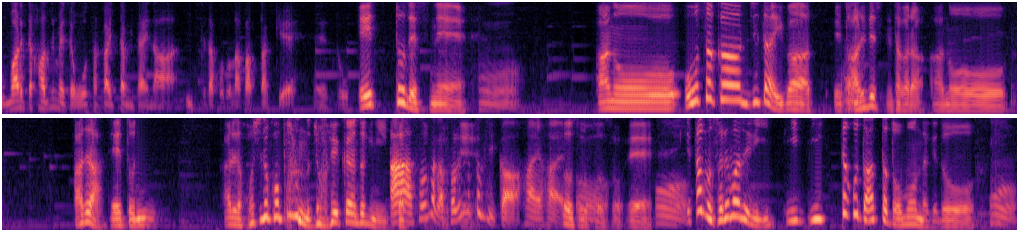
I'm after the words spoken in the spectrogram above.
生まれて初めて大阪行ったみたいな言ってたことなかったっけ？えっ、えっとですね、と、あのー大阪自体は、えっと、うん。あれですね、だから、あのーあれだ、えっと、あれだ、星の子ポロンの上映会の時にうん、行ったああ、そうだか、それの時か、はいはい。そうそうそうそう、ええうん。うんで多分それまでにいい行ったことあったと思うんだけど、うん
